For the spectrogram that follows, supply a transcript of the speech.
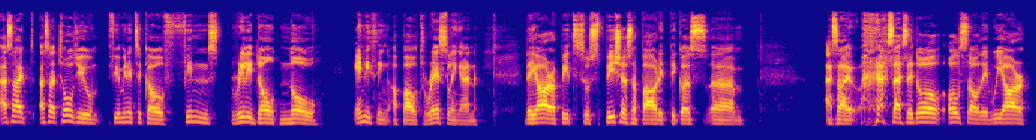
as I as I told you a few minutes ago, Finns really don't know anything about wrestling and they are a bit suspicious about it because um, as I as I said all also that we are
